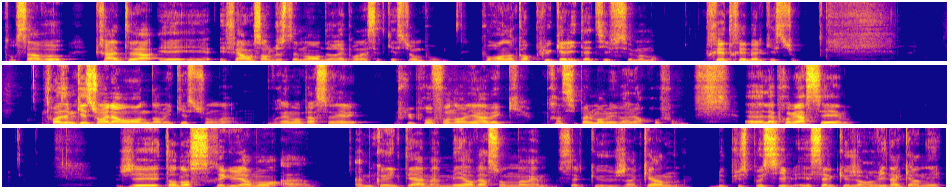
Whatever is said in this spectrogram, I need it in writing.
ton cerveau créateur et, faire en sorte justement de répondre à cette question pour, pour rendre encore plus qualitatif ce moment. Très très belle question. Troisième question, et là on rentre dans mes questions euh, vraiment personnelles, plus profondes en lien avec principalement mes valeurs profondes. Euh, la première, c'est j'ai tendance régulièrement à, me connecter à ma meilleure version de moi-même, celle que j'incarne le plus possible et celle que j'ai envie d'incarner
